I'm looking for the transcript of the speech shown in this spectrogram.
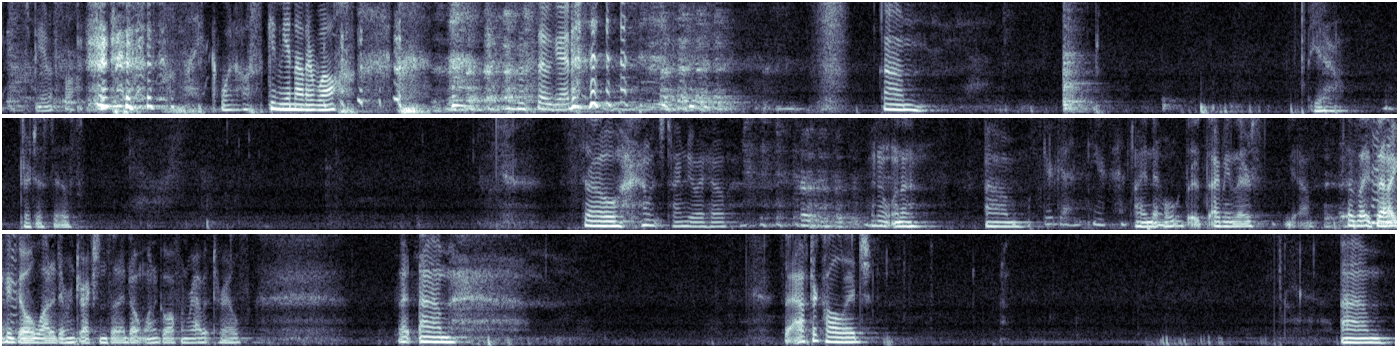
It's beautiful. like, what else? Give me another well. This is so good. Um, yeah, there just is. So, how much time do I have? I don't want to. Um, You're good. You're good. I know that. I mean, there's. Yeah. As I said, I could go a lot of different directions, and I don't want to go off on rabbit trails. But um, so after college, um,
